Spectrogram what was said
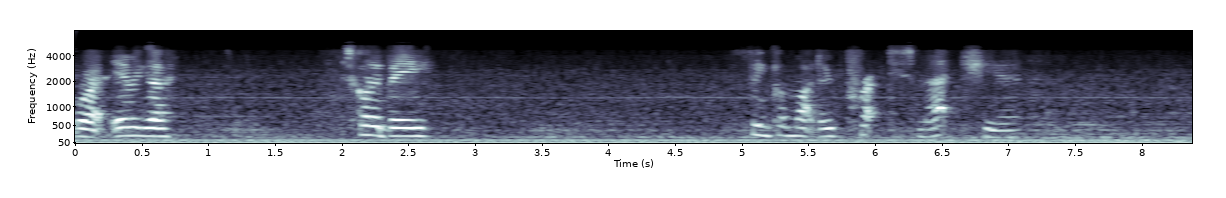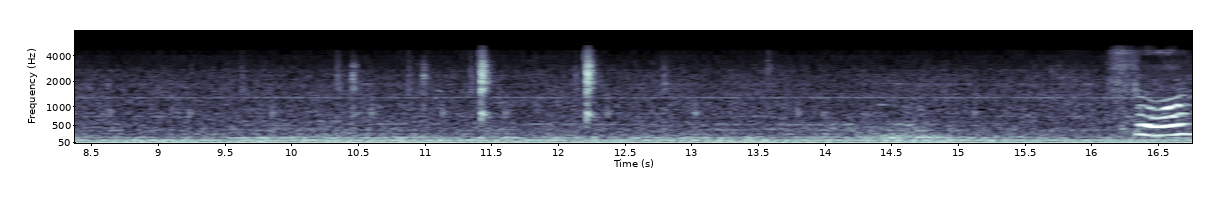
Right, here we go. It's gonna be... I think I might do practice match, yeah. Four.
